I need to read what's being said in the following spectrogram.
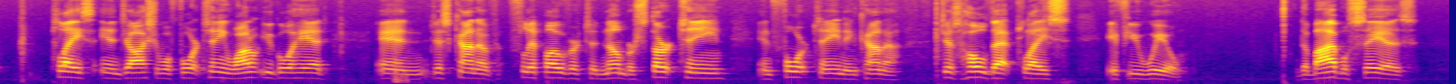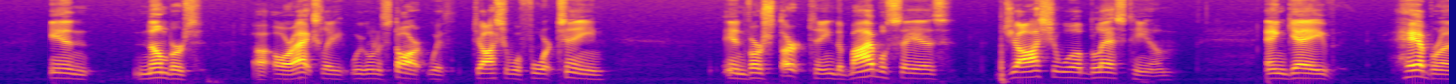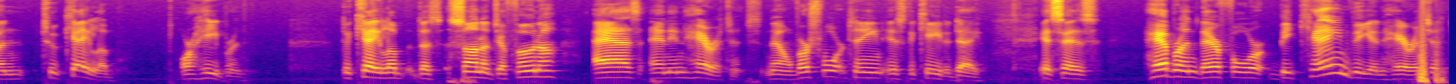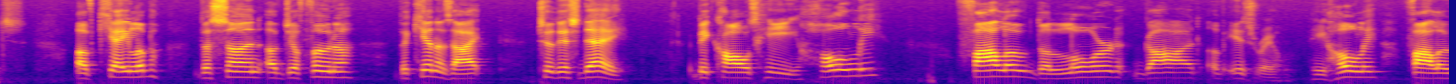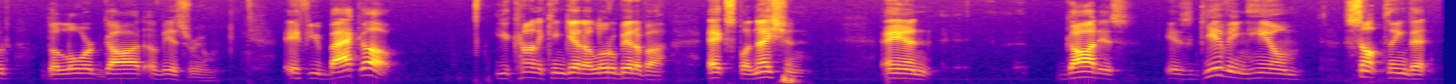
place in Joshua 14, why don't you go ahead and just kind of flip over to Numbers 13 and 14 and kind of just hold that place, if you will. The Bible says in Numbers, uh, or actually, we're going to start with Joshua 14, in verse 13, the Bible says, Joshua blessed him and gave Hebron to Caleb, or Hebron, to Caleb, the son of Jephunneh, as an inheritance. Now, verse 14 is the key today. It says, Hebron therefore became the inheritance of Caleb, the son of Jephunneh, the Kenizzite, to this day because he wholly followed the Lord God of Israel. He wholly followed the Lord God of Israel. If you back up, you kind of can get a little bit of a explanation and God is is giving him something that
